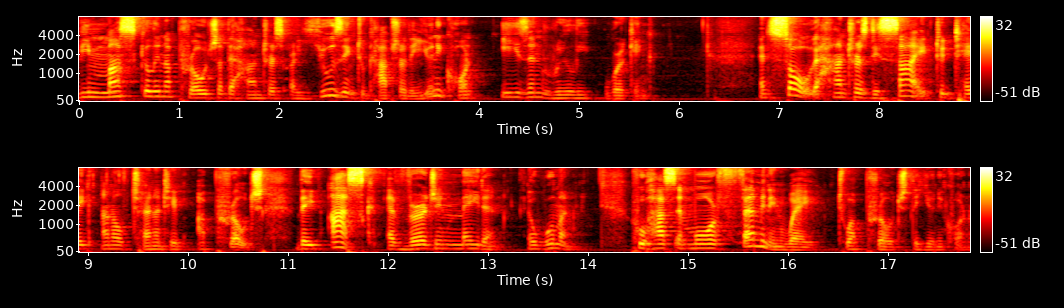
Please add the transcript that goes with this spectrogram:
the masculine approach that the hunters are using to capture the unicorn isn't really working. And so the hunters decide to take an alternative approach. They ask a virgin maiden, a woman, who has a more feminine way to approach the unicorn.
